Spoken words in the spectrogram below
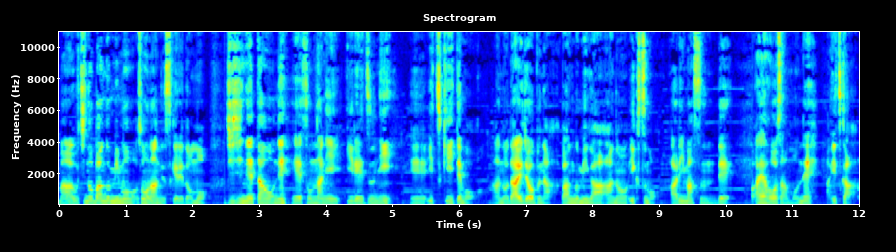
まあ、うちの番組もそうなんですけれども、時事ネタをね、えーそんなに入れずに、えーいつ聞いても、あの、大丈夫な番組が、あの、いくつもありますんで、あやほうさんもね、いつか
